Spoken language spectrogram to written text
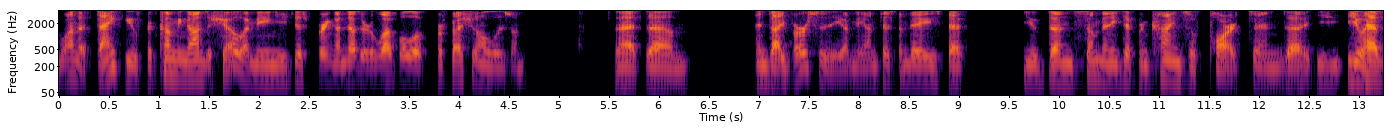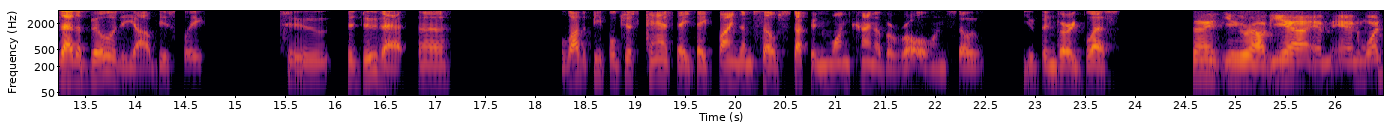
want to thank you for coming on the show. I mean, you just bring another level of professionalism that um, and diversity. I mean, I'm just amazed that you've done so many different kinds of parts, and uh, you, you have that ability, obviously, to to do that. Uh, a lot of people just can't. They they find themselves stuck in one kind of a role, and so you've been very blessed. Thank you, Rob. Yeah, and and what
